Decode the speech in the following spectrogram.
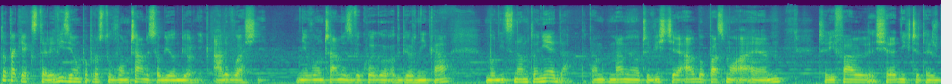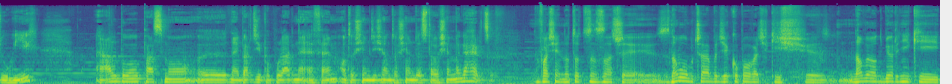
to tak jak z telewizją, po prostu włączamy sobie odbiornik, ale właśnie nie włączamy zwykłego odbiornika, bo nic nam to nie da. Tam mamy oczywiście albo pasmo AM, czyli fal średnich czy też długich, albo pasmo y, najbardziej popularne FM od 88 do 108 MHz. No właśnie, no to, to znaczy, znowu trzeba będzie kupować jakieś y, nowe odbiorniki,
